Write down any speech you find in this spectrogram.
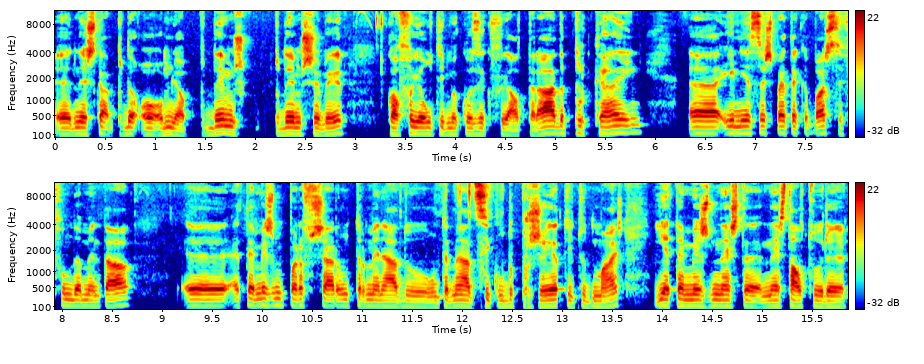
uh, neste caso, ou melhor, podemos, podemos saber qual foi a última coisa que foi alterada, por quem, uh, e nesse aspecto é capaz de ser fundamental, até mesmo para fechar um determinado, um determinado ciclo de projeto e tudo mais, e até mesmo nesta, nesta altura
